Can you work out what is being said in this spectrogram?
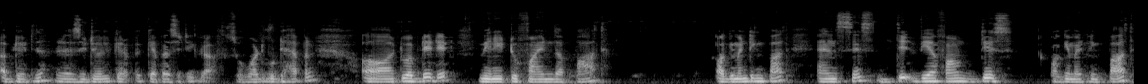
update the residual capacity graph. So what would happen? Uh, to update it we need to find the path augmenting path. And since we have found this augmenting path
